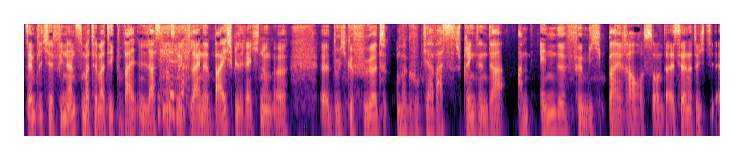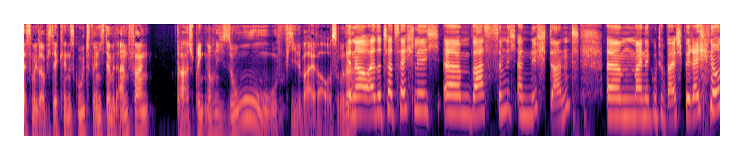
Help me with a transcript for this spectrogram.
sämtliche Finanzmathematik walten lassen, uns eine kleine Beispielrechnung äh, äh, durchgeführt und mal geguckt, ja, was springt denn da am Ende für mich bei raus? So, und da ist ja natürlich erstmal, glaube ich, der Kenntnis gut, wenn ich damit anfange, da springt noch nicht so viel bei raus, oder? Genau, also tatsächlich ähm, war es ziemlich ernüchternd, ähm, meine gute Beispielrechnung.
